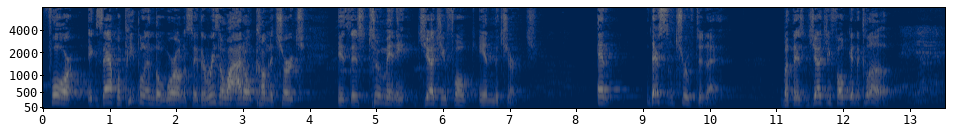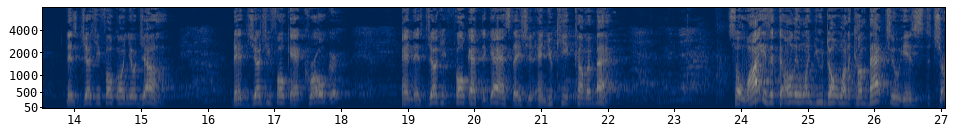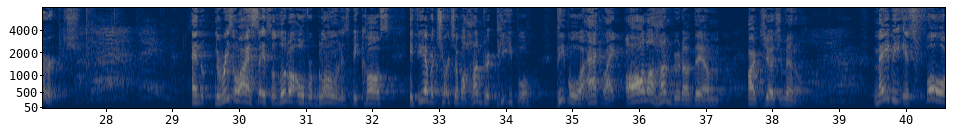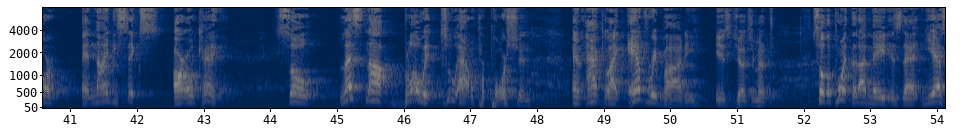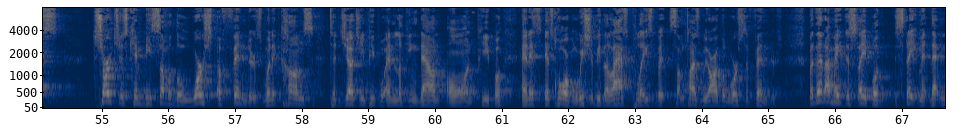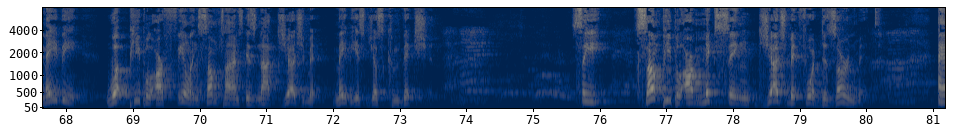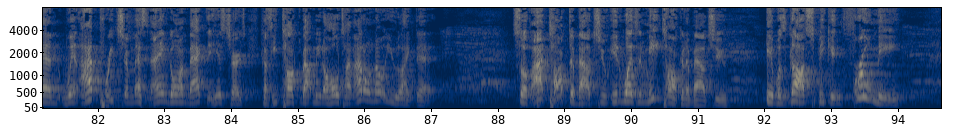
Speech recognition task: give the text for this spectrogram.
For example, people in the world will say the reason why I don't come to church is there's too many judgy folk in the church. And there's some truth to that. But there's judgy folk in the club. There's judgy folk on your job. There's judgy folk at Kroger. And there's judgy folk at the gas station and you keep coming back. So why is it the only one you don't want to come back to is the church? And the reason why I say it's a little overblown is because if you have a church of 100 people, people will act like all 100 of them are judgmental. Maybe it's four and 96 are okay. So let's not blow it too out of proportion and act like everybody is judgmental. So the point that I made is that yes, churches can be some of the worst offenders when it comes to judging people and looking down on people. And it's, it's horrible. We should be the last place, but sometimes we are the worst offenders. But then I made the statement that maybe what people are feeling sometimes is not judgment. Maybe it's just conviction. See, some people are mixing judgment for discernment. And when I preach a message, I ain't going back to his church because he talked about me the whole time. I don't know you like that. So if I talked about you, it wasn't me talking about you. It was God speaking through me.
